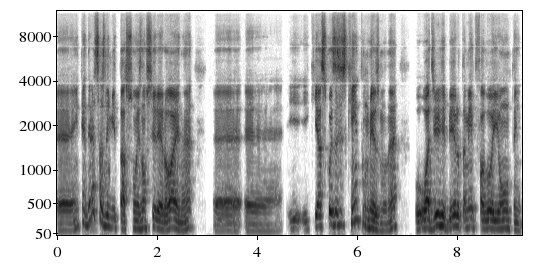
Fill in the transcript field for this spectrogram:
É, entender essas limitações, não ser herói, né? É, e, e, que as coisas esquentam mesmo, né? O, o Adir Ribeiro também falou aí ontem,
